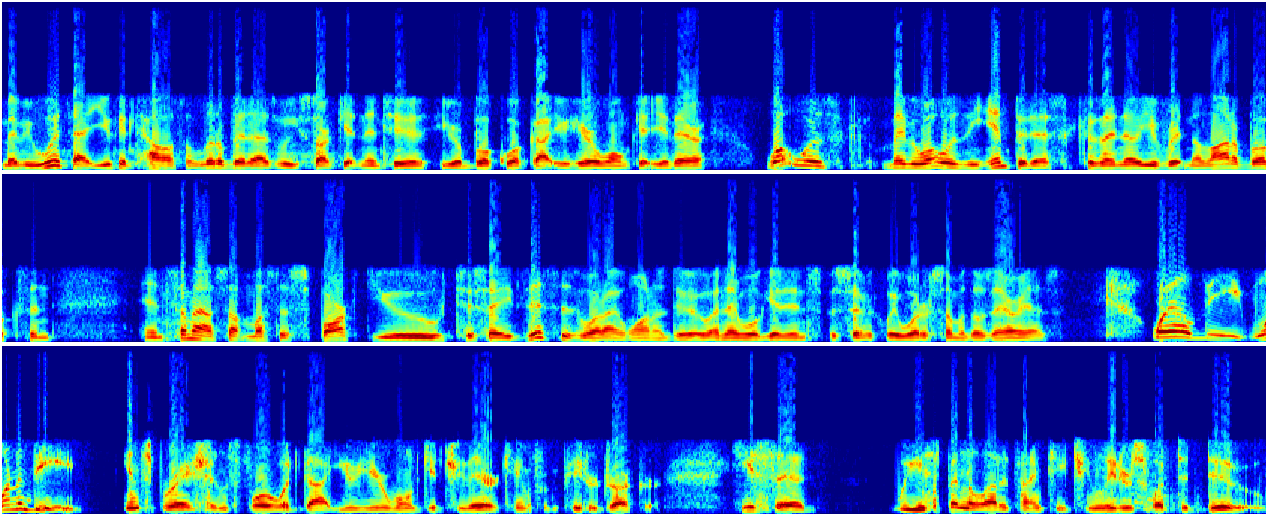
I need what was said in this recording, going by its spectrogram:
maybe with that, you can tell us a little bit as we start getting into your book. What got you here won't get you there. What was maybe what was the impetus? Because I know you've written a lot of books and and somehow something must have sparked you to say this is what I want to do, and then we'll get in specifically what are some of those areas. Well, the one of the inspirations for what got you here won't get you there came from Peter Drucker. He said, "We spend a lot of time teaching leaders what to do.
